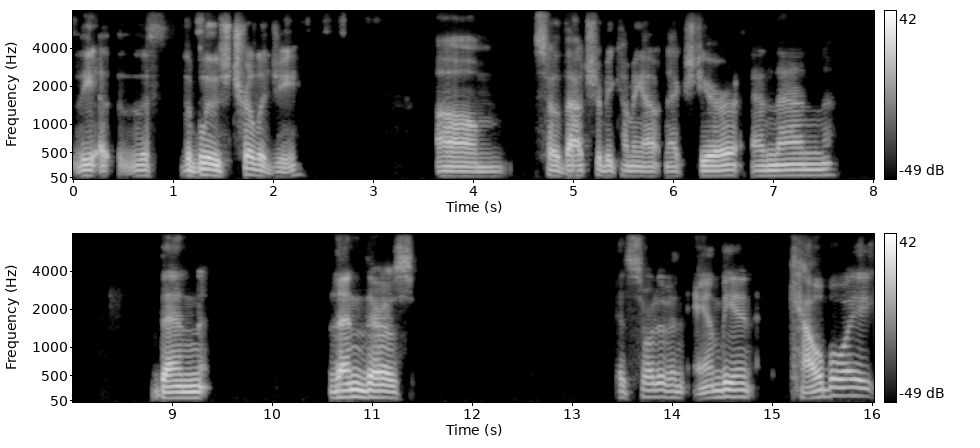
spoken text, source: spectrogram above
the uh, the, the blues trilogy. Um, so that should be coming out next year, and then then then there's it's sort of an ambient cowboy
